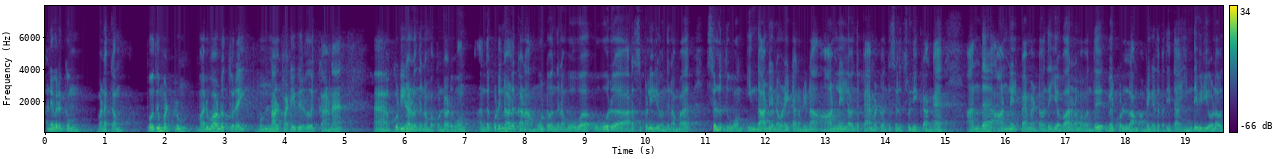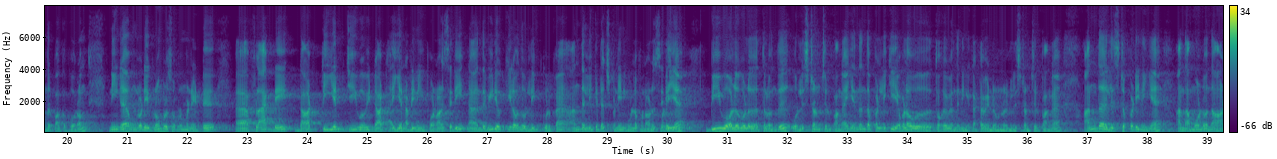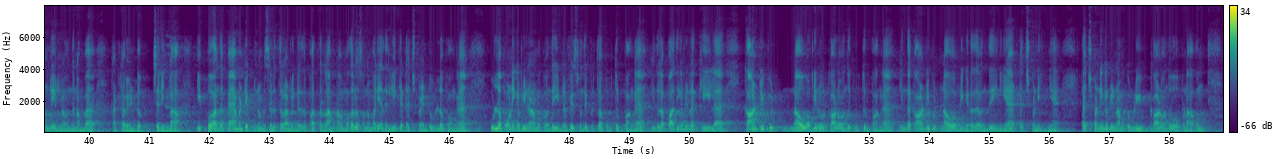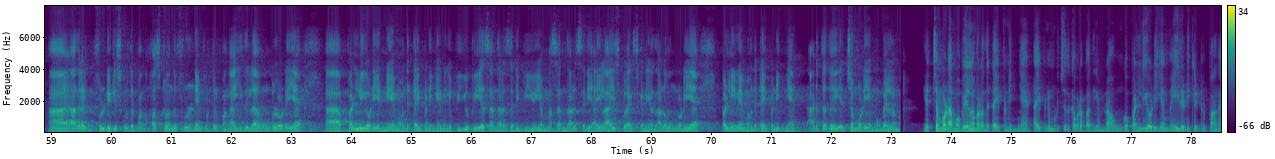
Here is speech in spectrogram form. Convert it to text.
அனைவருக்கும் வணக்கம். பொது மற்றும் மறுவாழ்வுத்துறை முன்னாள் படை வீரர்களுக்கான கொடிநாள் வந்து நம்ம கொண்டாடுவோம். அந்த கொடிநாளுக்கான அமௌண்ட் வந்து நம்ம ஒவ்வொரு அரசு பள்ளியிலையும் வந்து நம்ம செலுத்துவோம். இந்த ஆண்டு என்ன பண்ணிட்டாங்க அப்படின்னா ஆன்லைனில் வந்து பேமெண்ட் வந்து செலுத்த சொல்லியிருக்காங்க. அந்த ஆன்லைன் பேமெண்ட்டை வந்து எவ்வாறு நம்ம வந்து மேற்கொள்ளலாம் அப்படிங்கிறத பற்றி தான் இந்த வீடியோவில் வந்து பார்க்க போகிறோம் நீங்கள் உங்களுடைய குரோம் ப்ரௌஸ் ஓப்பன் பண்ணிவிட்டு flag day dot TN gov dot in அப்படின்னு நீங்கள் போனாலும் சரி நான் இந்த வீடியோ கீழே வந்து ஒரு லிங்க் கொடுப்பேன். அந்த லிங்கை டச் பண்ணி நீங்கள் உள்ளே போனாலும் சரி பிஓ அலுவலகத்தில் வந்து ஒரு லிஸ்ட் அனுப்பிச்சிருப்பாங்க. எந்தெந்த பள்ளிக்கு எவ்வளவு தொகை வந்து நீங்கள் கட்ட வேண்டும்னு லிஸ்ட் அனுப்பிச்சிருப்பாங்க. அந்த லிஸ்ட்டை படி நீங்கள் அந்த அமௌண்ட் வந்து ஆன்லைனில் வந்து நம்ம கட்ட வேண்டும். சரிங்களா? இப்போ அந்த பேமெண்ட் எப்படி நம்ம செலுத்தலாம் அப்படிங்கிறத பார்த்தலாம் நான் முதல்ல சொன்ன மாதிரி அந்த லிங்கை டச் பண்ணிவிட்டு உள்ளே போங்க. உள்ளே போனீங்க அப்படின்னா நமக்கு வந்து இன்டர்ஃபேஸ் வந்து இப்படி தான் கொடுத்துருப்பாங்க. இதில் பார்த்தீங்க அப்படின்னா கீழே கான்ட்ரிபியூட் நவ் அப்படின்னு ஒரு காலம் வந்து கொடுத்துருப்பாங்க. இந்த கான்ட்ரிபியூட் நவ் அப்படிங்கிறத வந்து நீங்கள் டச் பண்ணிக்கிங்க. டச் பண்ணிங்க அப்படின்னா நமக்கு இப்படி காலம் வந்து ஓப்பன் ஆகும். அதில் ஃபுல் டீட்டெயில்ஸ் கொடுத்துருப்பாங்க. ஃபஸ்ட்டு வந்து ஃபுல் நேம் கொடுத்துருப்பாங்க. இதில் உங்களுடைய பள்ளியுடைய பள்ளியோடைய நேமை வந்து டைப் பண்ணிக்க நீங்கள் பியூபிஎஸ் இருந்தாலும் சரி பியூஎம்எஸ் இருந்தாலும் சரி அதில் ஹைஸ்கூல் ஹையர் செகண்டரி இருந்தாலும் உங்களுடைய பள்ளி நேமை வந்து டைப் பண்ணிக்கங்க. அடுத்தது HM உடைய மொபைல் நம்பர் ஹெச்எம்மோட மொபைல் நம்பர் வந்து டைப் பண்ணிக்கங்க. டைப் பண்ணி முடிச்சதுக்கப்புறம் பார்த்திங்க அப்படின்னா உங்கள் பள்ளியோடைய மெயில் ஐடி கேட்டிருப்பாங்க.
